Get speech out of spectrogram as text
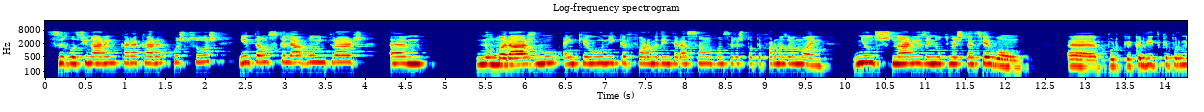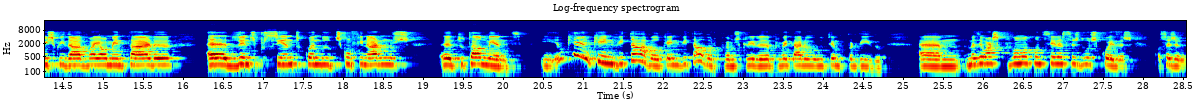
de se relacionarem cara a cara com as pessoas e então se calhar vão entrar um, num marasmo em que a única forma de interação vão ser as plataformas online. Nenhum dos cenários, em última instância, é bom, uh, porque acredito que a promiscuidade vai aumentar uh, a 200% quando desconfinarmos uh, totalmente. E o que, é, o que é inevitável, o que é inevitável, porque vamos querer aproveitar o, o tempo perdido. Um, mas eu acho que vão acontecer essas duas coisas. Ou seja,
